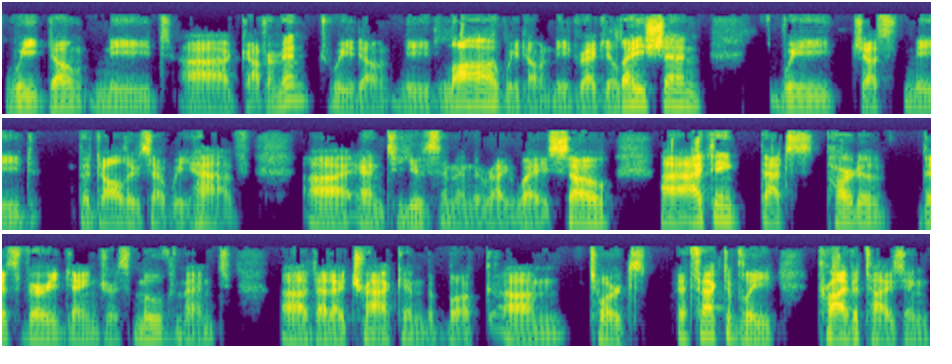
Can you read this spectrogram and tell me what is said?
We don't need uh, government, we don't need law, we don't need regulation. We just need the dollars that we have uh, and to use them in the right way. So uh, I think that's part of this very dangerous movement uh, that I track in the book um, towards effectively privatizing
